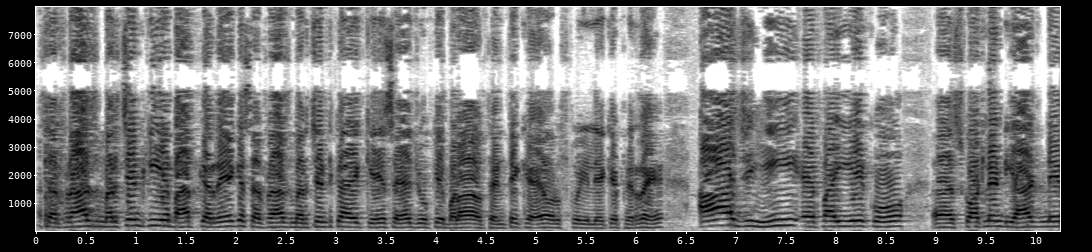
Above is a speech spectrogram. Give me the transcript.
सरफराज मर्चेंट की ये बात कर रहे हैं कि सरफराज मर्चेंट का एक केस है जो कि बड़ा ऑथेंटिक है और उसको ये लेके फिर रहे हैं। आज ही एफआईए को स्कॉटलैंड यार्ड ने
